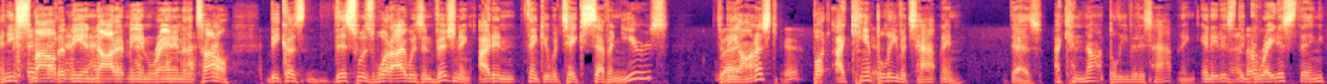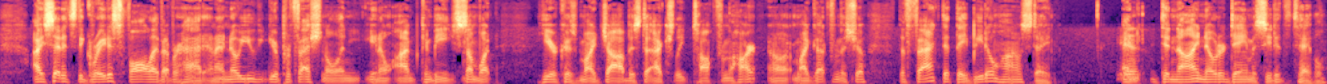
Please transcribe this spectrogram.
And he smiled at me and nodded at me and ran into the tunnel because this was what I was envisioning. I didn't think it would take seven years, to be honest, Yeah. but I can't believe it's happening. Des, I cannot believe it is happening, and it is I the know. greatest thing. I said it's the greatest fall I've ever had, and I know you you're professional, and you know I can be somewhat here because my job is to actually talk from the heart, uh, my gut from the show. The fact that they beat Ohio State and deny Notre Dame a seat at the table.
